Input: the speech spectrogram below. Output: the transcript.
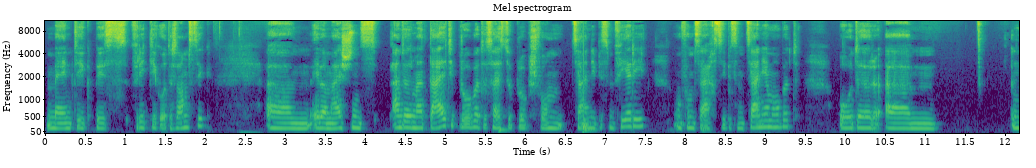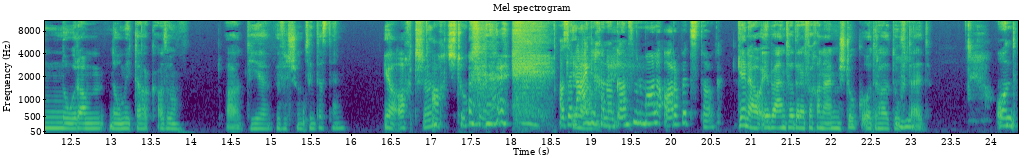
Montag bis Freitag oder Samstag. Ähm, eben meistens entweder man teilt die Probe, das heißt du probst vom 10 Uhr bis zum 4 Uhr und vom 6 Uhr bis zum 10 Uhr am Abend. Oder ähm, nur am Nachmittag. Also ah, die, wie viele Stunden sind das denn? Ja, acht Stunden. Acht Stunden. Ja. Also Genau. eigentlich ein ganz normaler Arbeitstag. Genau, eben entweder einfach an einem Stück oder halt aufteilt. Und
